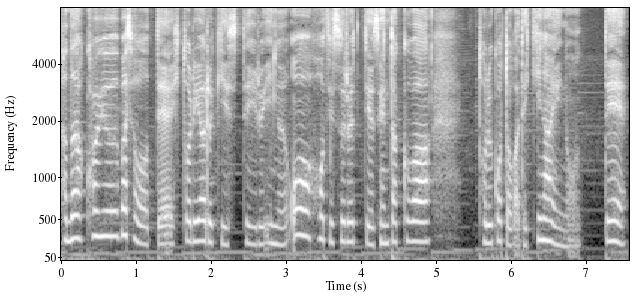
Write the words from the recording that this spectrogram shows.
ただ、こういう場所で一人歩きしている犬を放置するっていう選択は取ることができないので、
